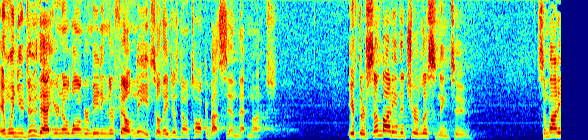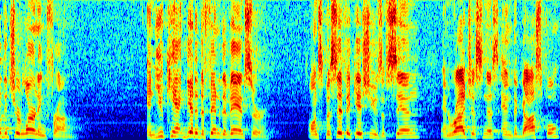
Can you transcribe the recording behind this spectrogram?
And when you do that, you're no longer meeting their felt needs, so they just don't talk about sin that much. If there's somebody that you're listening to, somebody that you're learning from, and you can't get a definitive answer on specific issues of sin and righteousness and the gospel,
